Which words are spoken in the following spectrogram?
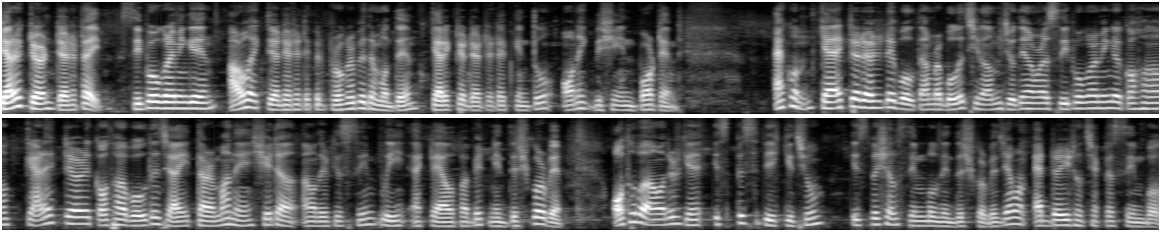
ক্যারেক্টার ডেটা টাইপ সি প্রোগ্রামিংয়ে আরও একটা ডেটা টাইপের প্রোগ্রামীদের মধ্যে ক্যারেক্টার ডেটা টাইপ কিন্তু অনেক বেশি ইম্পর্ট্যান্ট এখন ক্যারেক্টার ডেটা টাইপ বলতে আমরা বলেছিলাম, যদি আমরা সি প্রোগ্রামিংয়ে কখনো ক্যারেক্টারের কথা বলতে চাই, তার মানে সেটা আমাদেরকে সিম্পলি একটা অ্যালফাবেট নির্দেশ করবে, অথবা আমাদেরকে স্পেসিফিক কিছু স্পেশাল সিম্বল নির্দেশ করবে, যেমন অ্যাট দ্য রেট হচ্ছে একটা সিম্বল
